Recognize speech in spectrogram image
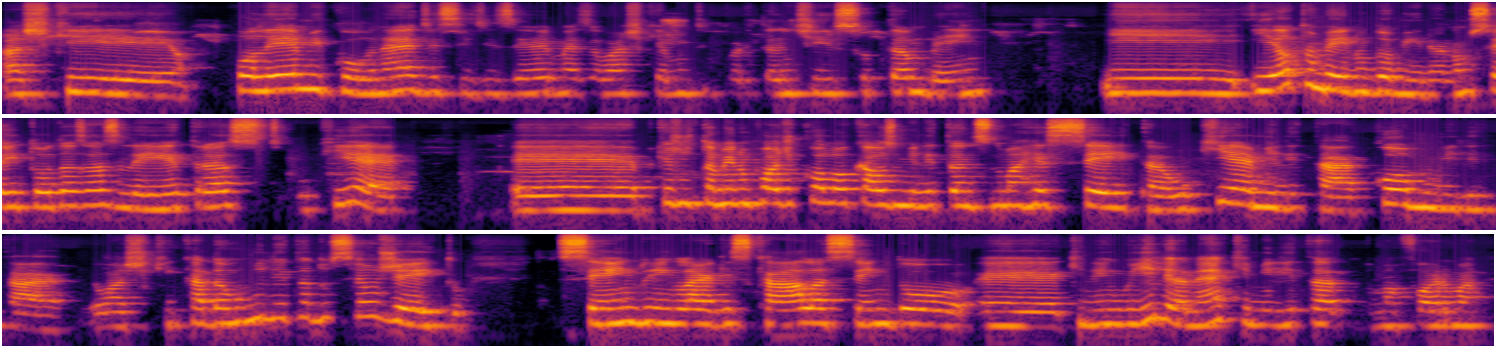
acho que polêmico, né, de se dizer, mas eu acho que é muito importante isso também. E, e eu também não domino, eu não sei todas as letras, o que é. É, porque a gente também não pode colocar os militantes numa receita, o que é militar, como militar. Eu acho que cada um milita do seu jeito, sendo em larga escala, sendo é, que nem o William, né, que milita de uma forma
